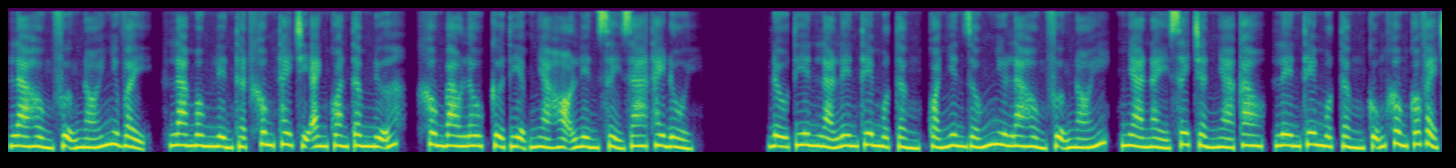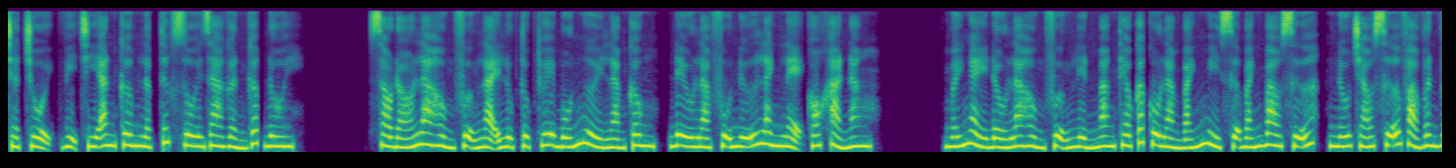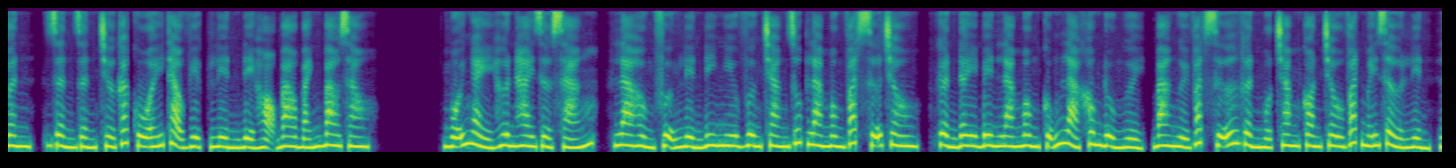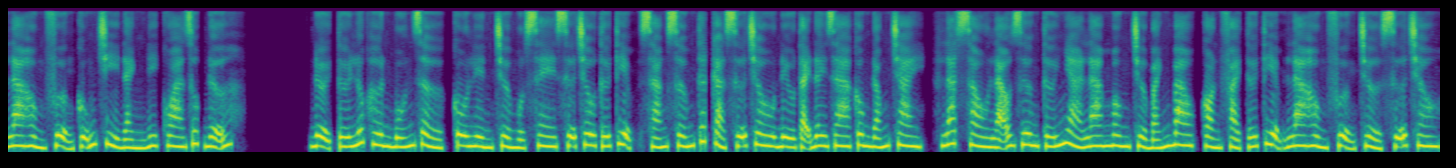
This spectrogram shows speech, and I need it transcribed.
La Hồng Phượng nói như vậy, La Mông liền thật không thay chị anh quan tâm nữa, không bao lâu cửa tiệm nhà họ liền xảy ra thay đổi. Đầu tiên là lên thêm một tầng, quả nhiên giống như La Hồng Phượng nói, nhà này xây trần nhà cao, lên thêm một tầng cũng không có vẻ chật trội, vị trí ăn cơm lập tức rôi ra gần gấp đôi. Sau đó La Hồng Phượng lại lục tục thuê bốn người làm công, đều là phụ nữ lanh lẹ có khả năng. Mấy ngày đầu La Hồng Phượng liền mang theo các cô làm bánh mì sữa bánh bao sữa, nấu cháo sữa và vân vân, dần dần chờ các cô ấy thạo việc liền để họ bao bánh bao rau. Mỗi ngày hơn 2 giờ sáng, La Hồng Phượng liền đi như Vương Trang giúp La Mông vắt sữa trâu, gần đây bên La Mông cũng là không đủ người, ba người vắt sữa gần 100 con trâu vắt mấy giờ liền, La Hồng Phượng cũng chỉ đành đi qua giúp đỡ. Đợi tới lúc hơn 4 giờ, cô liền chờ một xe sữa trâu tới tiệm, sáng sớm tất cả sữa trâu đều tại đây ra công đóng chai, lát sau lão Dương tới nhà La Mông chờ bánh bao, còn phải tới tiệm La Hồng Phượng chờ sữa trâu.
